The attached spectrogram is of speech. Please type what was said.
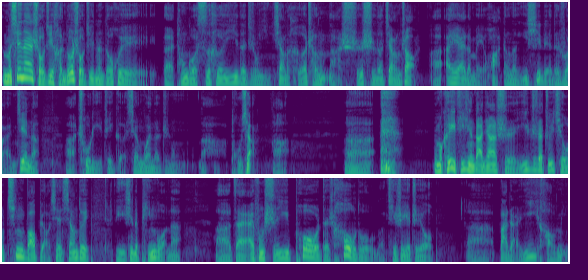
那么现在手机很多手机呢都会呃通过四合一的这种影像的合成啊，实时的降噪啊，AI 的美化等等一系列的软件呢啊处理这个相关的这种啊图像啊呃，那么可以提醒大家是一直在追求轻薄表现相对理性的苹果呢啊，在 iPhone 十一 Pro 的厚度其实也只有呃八点一毫米。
